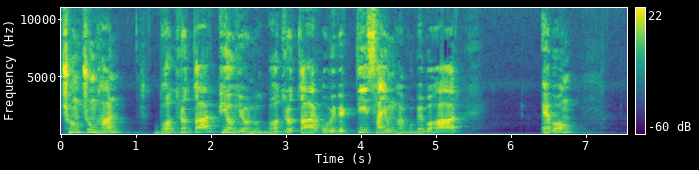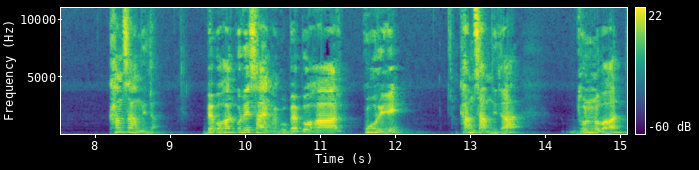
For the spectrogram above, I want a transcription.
ছংছুং হান ভদ্রতার পিয়হিয়নুল ভদ্রতার অভিব্যক্তি সায়ুংহাগু ব্যবহার এবং খামসা খামসাহামনিদা ব্যবহার করে সায়ংহাগু ব্যবহার করে খামসাহামনিদা ধন্যবাদ,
